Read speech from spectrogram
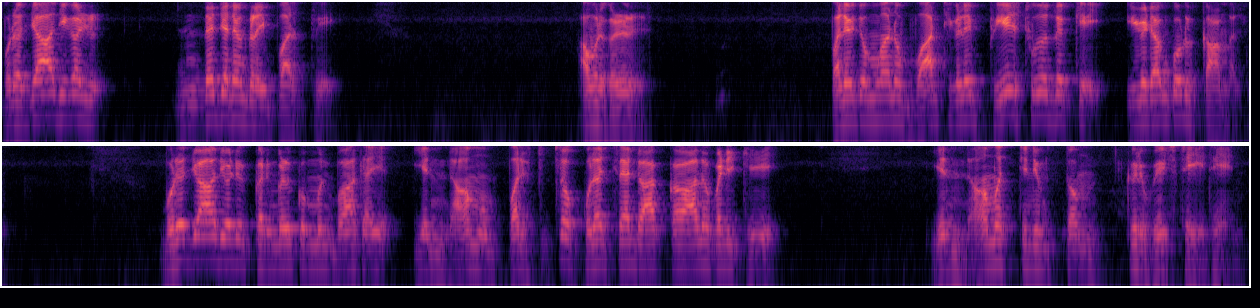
பிரஜாதிகள் இந்த ஜனங்களை பார்த்து அவர்கள் பலவிதமான வார்த்தைகளை பேசுவதற்கு இடம் கொடுக்காமல். புறஜாதியோடு கண்களுக்கு முன்பாக என் நாமம் பரிசுத்த குலச்சலாக்காதபடிக்கு என் நாமத்தி நிமித்தம் கிருவை செய்தேன்.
